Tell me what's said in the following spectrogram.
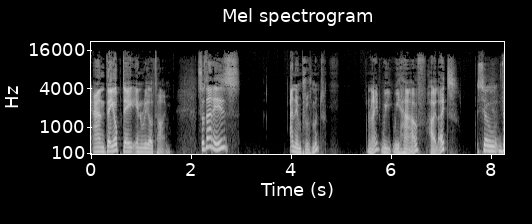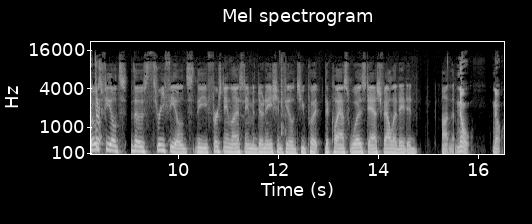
And they update in real time. So that is an improvement. Right? We we have highlights. So those fields, those three fields, the first name, last name, and donation fields, you put the class was dash validated on them. No, no.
